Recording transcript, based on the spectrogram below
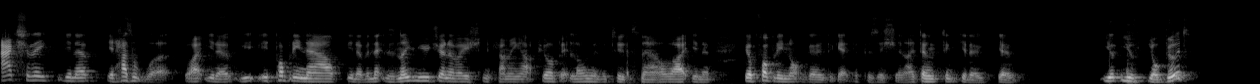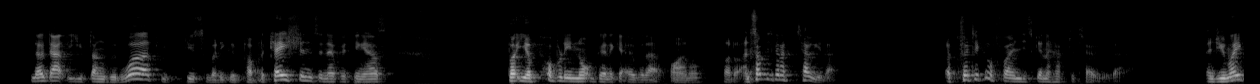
actually, you know, it hasn't worked, right? You know, it probably now, you know, the next, there's no new generation coming up. You're a bit long in the tooth now, right? You know, you're probably not going to get the position. I don't think, you know, you know, you, you've, you're good. No doubt that you've done good work. You've produced some really good publications and everything else. But you're probably not going to get over that final hurdle. And somebody's going to have to tell you that. A critical friend is going to have to tell you that. And you may,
